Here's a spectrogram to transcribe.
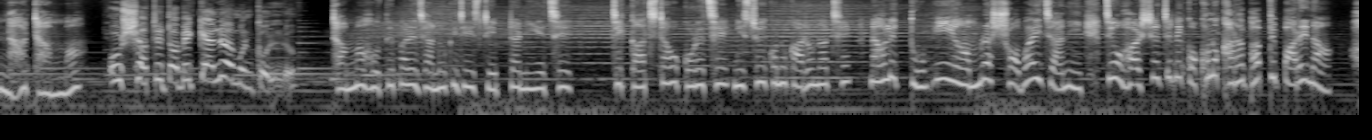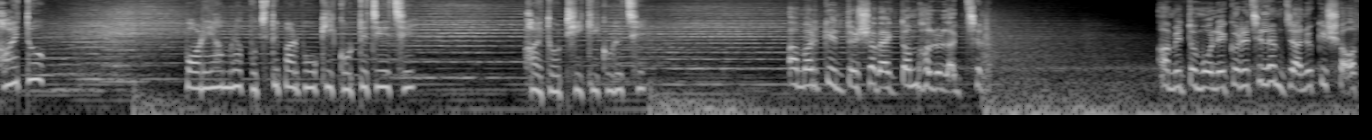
না ঠাম্মা ওর সাথে তবে কেন এমন করল? ঠাম্মা হতে পারে জানো কি যে স্টেপটা নিয়েছে যে কাজটাও করেছে নিশ্চয়ই কোনো কারণ আছে? না হলে তুমি আমরা সবাই জানি যে ও হর্ষের জন্য কখনো খারাপ ভাবতে পারে না। হয়তো পরে আমরা বুঝতে পারব ও কি করতে চেয়েছে। হয়তো ঠিকই করেছে। আমার কিন্তু এসব একদম ভালো লাগছে না। আমি তো মনে করেছিলাম জানো কি সৎ?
